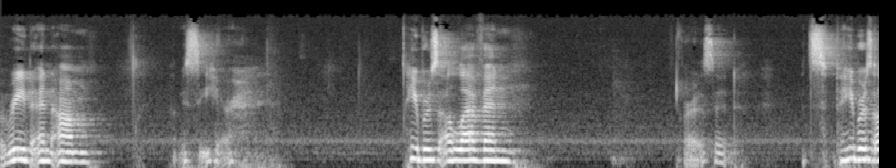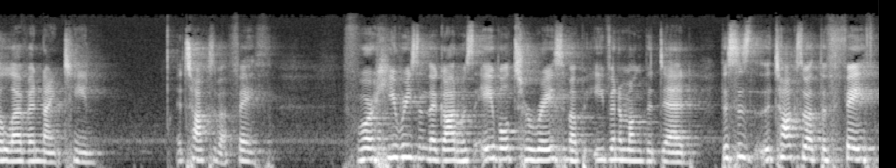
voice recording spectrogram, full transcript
read and um, let me see here. Hebrews 11, where is it? It's Hebrews 11, 19. It talks about faith. For he reasoned that God was able to raise him up even among the dead. This is it talks about the faith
